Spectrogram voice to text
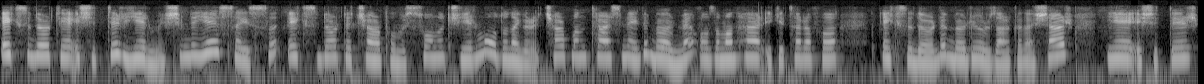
Eksi 4y eşittir 20. Şimdi y sayısı eksi 4 ile çarpılmış. Sonuç 20 olduğuna göre çarpmanın tersi neydi? Bölme. O zaman her iki tarafı eksi 4'e bölüyoruz arkadaşlar. y eşittir.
